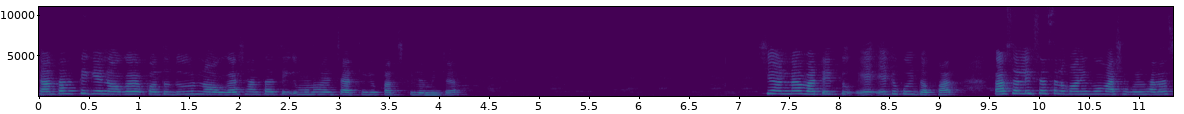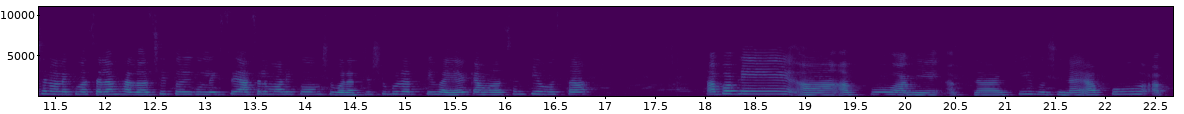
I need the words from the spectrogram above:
সান্তাহার থেকে নওগাঁ কত দূর? নওগাঁ সান্তাহার থেকে মনে হয় চার থেকে পাঁচ কিলোমিটার। শিওর না বাট একটু এটুকুই তফাৎ। কাউসার লিখছে আসসালামু আলাইকুম, আশা করি ভালো আছেন। ওয়ালাইকুম আসসালাম, ভালো আছি। তরিকুল লিখছে আসসালামু আলাইকুম, শুভরাত্রি শুভরাত্রি ভাইয়া, কেমন আছেন? কি অবস্থা? আপু, আপনি আপু, আমি আপনার কি বুঝি নাই? আপু, আপ-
